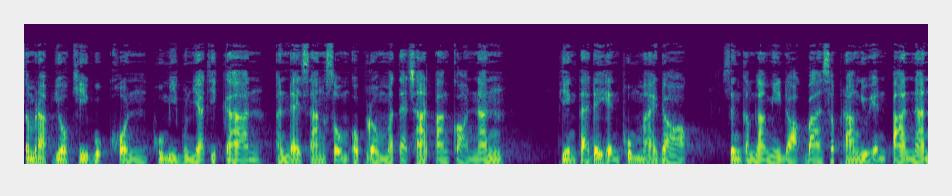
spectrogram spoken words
สำหรับโยคีบุคคลผู้มีบุญญาธิการอันได้สร้างสมอบรมมาแต่ชาติปางก่อนนั้น เพียงแต่ได้เห็นพุ่มไม้ดอก ซึ่งกำลังมีดอกบานสะพรั่งอยู่เห็นปานนั้น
